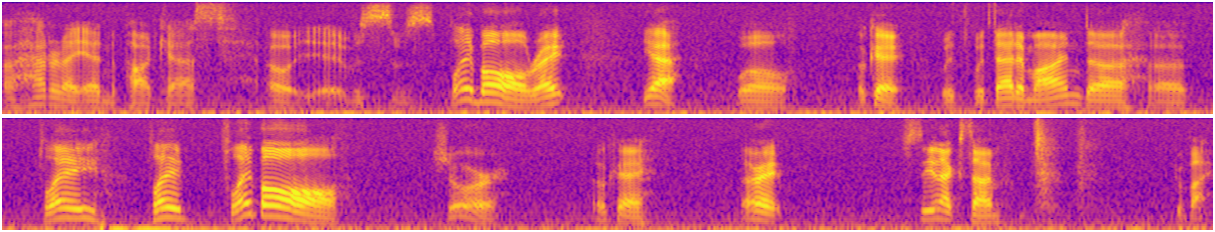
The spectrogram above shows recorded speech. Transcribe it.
how did I end the podcast? Oh, it was, it was play ball, right? Yeah. Well, okay. With with that in mind, uh, uh, play play play ball. Sure. Okay. All right. See you next time.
